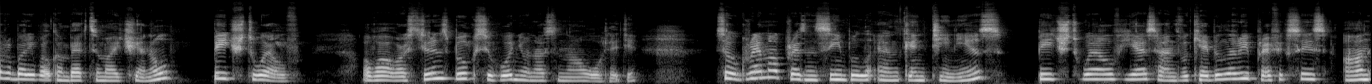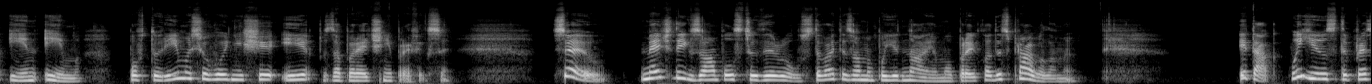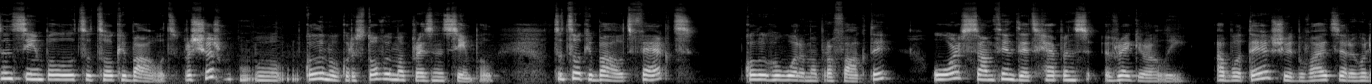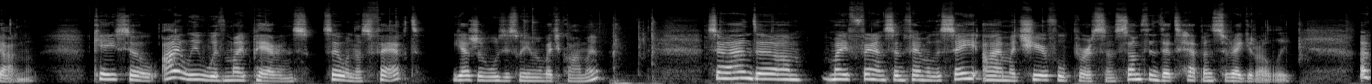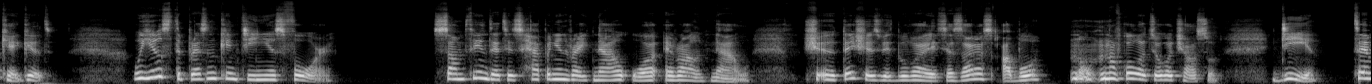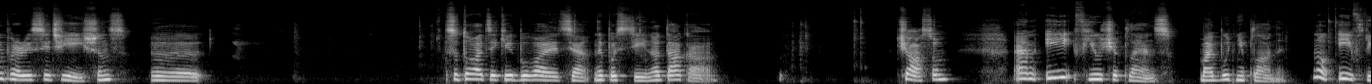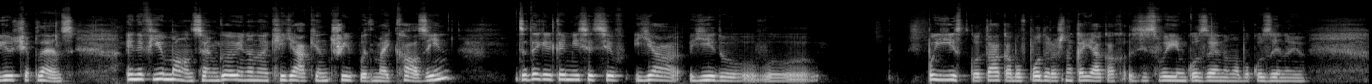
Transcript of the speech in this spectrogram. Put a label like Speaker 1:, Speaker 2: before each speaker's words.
Speaker 1: everybody, welcome back to my channel. Page 12 of our students book сьогодні у нас на огляді. So, grammar, present simple and continuous. Page 12, yes, and vocabulary, prefixes on, in, im. Повторімо сьогодні ще і заперечні префікси. So, match the examples to the rules. Давайте з вами поєднаємо приклади з правилами. І так, we use the present simple to talk about. Про що ж, м, коли ми використовуємо present simple? To talk about facts, коли говоримо про факти, or something that happens regularly, або те, що відбувається регулярно. Okay, so I live with my parents. Це у нас fact. Я живу зі своїми батьками. So, and um, my friends and family say I'm a cheerful person, something that happens regularly. Okay, good. We use the present continuous for something that is happening right now or around now. Те, що відбувається зараз або ну, навколо цього часу. D. Temporary situations. Е, ситуації, які відбуваються не постійно, так, а часом. And E. Future plans. Майбутні плани. Ну, і future plans. In a few months I'm going on a kayaking trip with my cousin. За декілька місяців я їду в поїздку, так, або в подорож на каяках зі своїм кузеном або кузиною.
